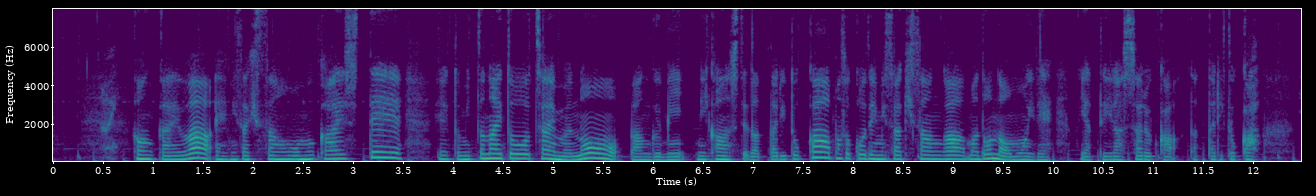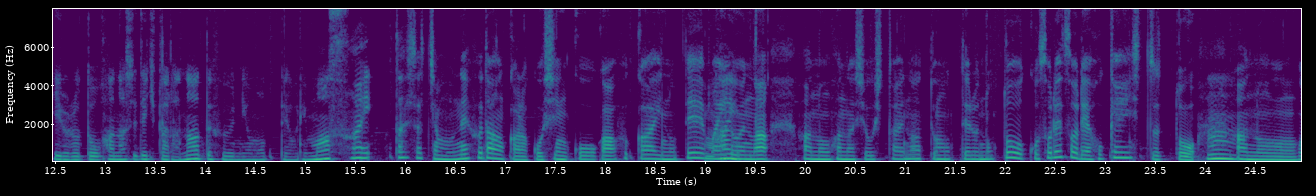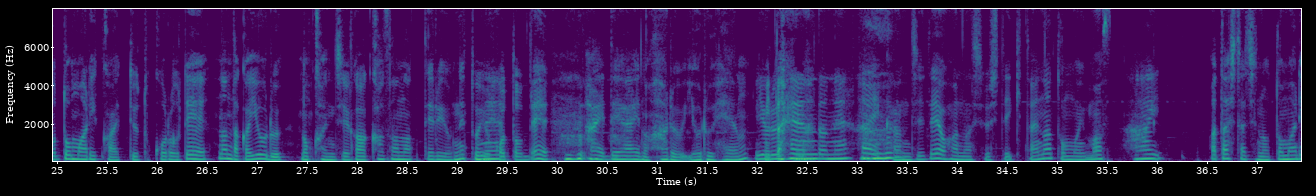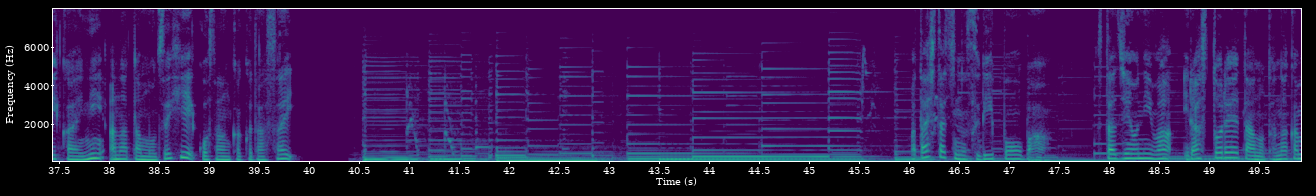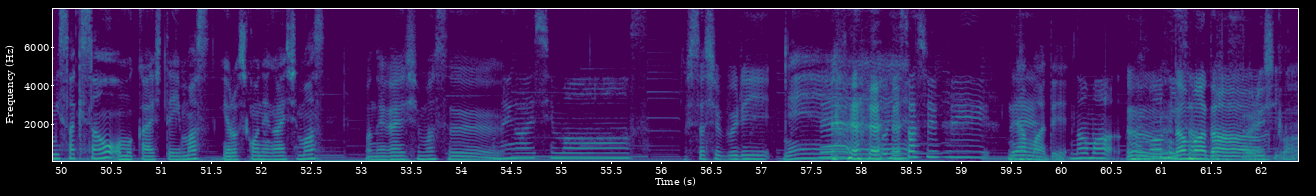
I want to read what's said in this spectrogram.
今回は、えー、みさきさんをお迎えして、えー、とミッドナイトチャイムの番組に関してだったりとか、まあ、そこでみさきさんが、まあ、どんな思いでやっていらっしゃるかだったりとかいろいろとお話できたらなというふうに思っております。はい私たちもね普段からこう親交が深いので、まあ、はいいろんな、あのお話をしたいなって思ってるのとこうそれぞれ保健室とうんあのお泊まり会っていうところでなんだか夜の感じが重なってるよねということで、はい、出会いの春夜編みたいな夜編だね。はい、感じでお話をしていきたいなと思います。はい。私たちのお泊まり会にあなたもぜひご参加ください。私たちのスリープオーバースタジオにはイラストレーターの田中美咲さんをお迎えしていますよろしくお願いしますお願いします。お願いします。お久しぶり。ねねえ、おえ久しぶり。ね生で生、うん生だ嬉しいわ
